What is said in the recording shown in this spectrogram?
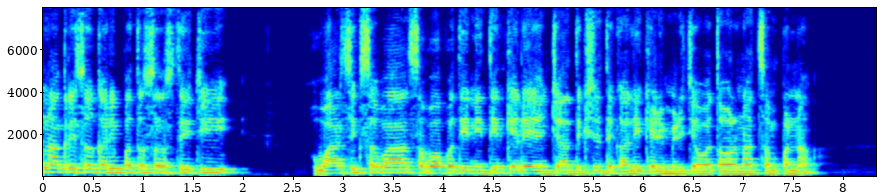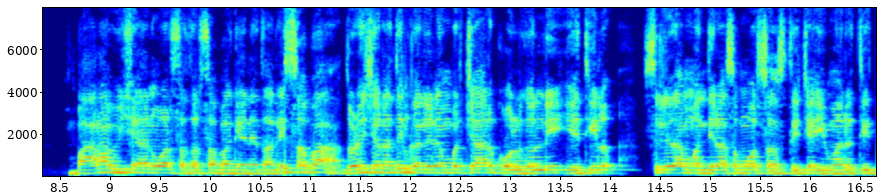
नागरी सहकारी पतसंस्थेची वार्षिक सभा सभापती नितीन केले यांच्या अध्यक्षतेखाली खेळमेळीच्या वातावरणात संपन्न. बारा विषयांवर सदर सभा घेण्यात आली. सभा धुळे शहरातील गल्ली नंबर चार खोलगल्ली येथील श्रीराम मंदिरासमोर संस्थेच्या इमारतीत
